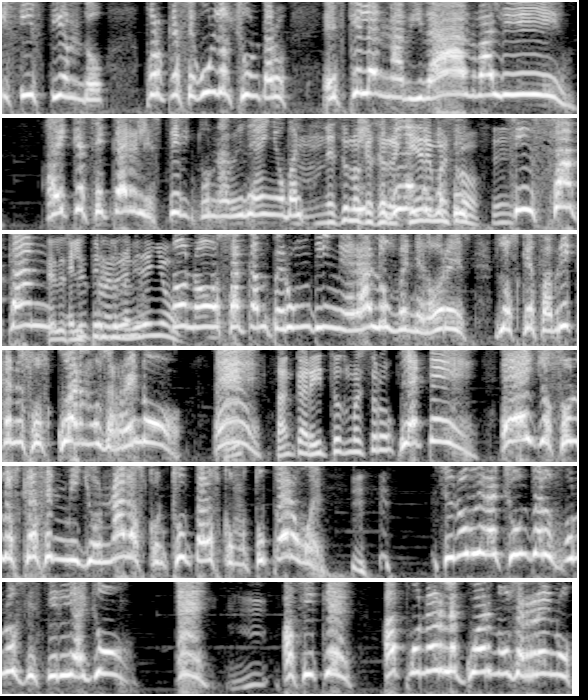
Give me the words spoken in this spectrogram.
existiendo. Porque según los chúntaros, es que la Navidad, ¿vale? Hay que secar el espíritu navideño, ¿vale? Mm, eso es lo que Y se requiere, que maestro, sí. sí sacan... El espíritu El espíritu navideño. No, no, sacan pero un dineral los vendedores, los que fabrican esos cuernos de reno. ¿Eh? ¿Tan caritos, maestro? Fíjate, ellos son los que hacen millonadas con chúntaros como tú, pero bueno. si no hubiera chúntaros, pues no existiría yo. ¿eh? Así que, a ponerle cuernos de reno,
